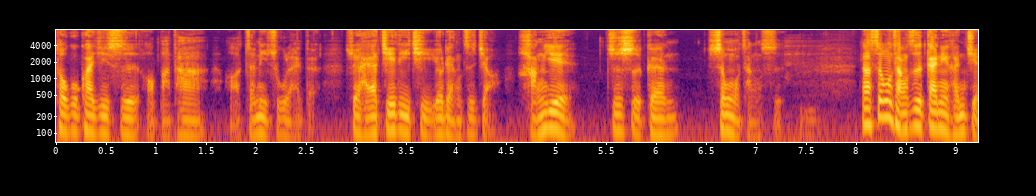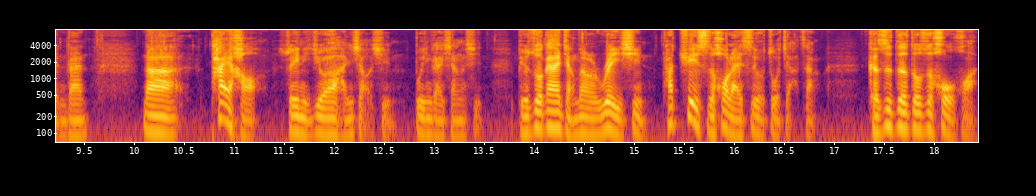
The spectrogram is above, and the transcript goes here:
透过会计师哦把它啊整理出来的，所以还要接地气，有两只脚，行业知识跟生活常识。那生活常识概念很简单，那太好，所以你就要很小心，不应该相信。比如说刚才讲到了瑞信，它确实后来是有做假账。可是这都是后话。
